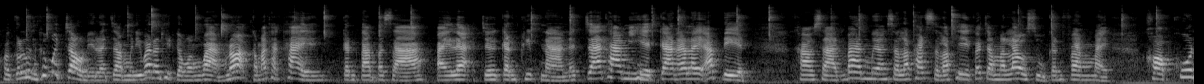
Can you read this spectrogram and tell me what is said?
ข่อยก็รุ่นคือมาเจ้านี่แหละจ้ะมื้อนี้วันอาทิตย์ก็ว่างๆเนาะก็มาทักทายกันตามภาษาไปแล้วเจอกันคลิปหน้านะจ๊ะถ้ามีเหตุการณ์อะไรอัปเดต ข่าวสารบ้านเมืองสารพัดสารเพก็จะมาเล่าสู่กันฟังใหม่ ขอบคุณ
